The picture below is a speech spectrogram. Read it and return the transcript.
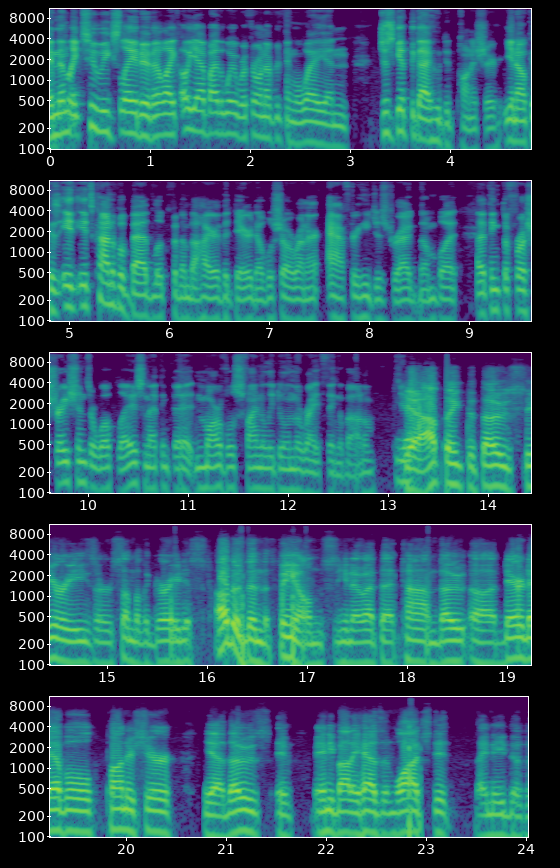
And then like two weeks later, they're like, "Oh yeah, by the way, we're throwing everything away and just get the guy who did Punisher." You know, because it, it's kind of a bad look for them to hire the Daredevil showrunner after he just dragged them. But I think the frustrations are well placed, and I think that Marvel's finally doing the right thing about them. Yep. Yeah, I think that those series are some of the greatest, other than the films. You know, at that time, though, uh, Daredevil, Punisher. Yeah, those. If anybody hasn't watched it, they need to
